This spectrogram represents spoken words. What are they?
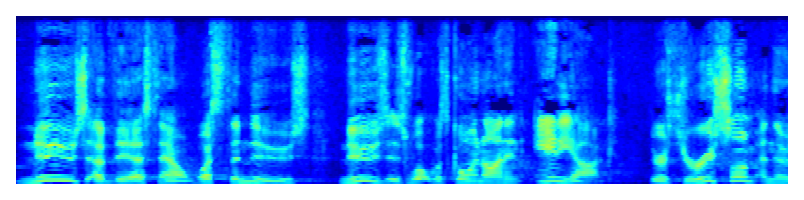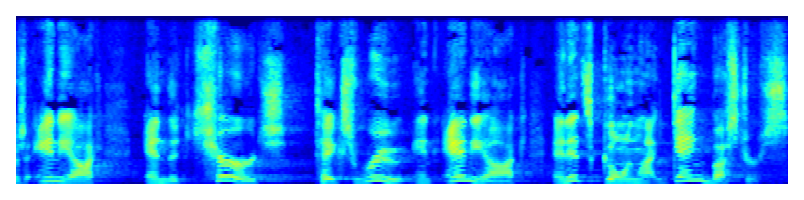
News of this, now, what's the news? News is what was going on in Antioch. There's Jerusalem and there's Antioch, and the church takes root in Antioch, and it's going like gangbusters.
